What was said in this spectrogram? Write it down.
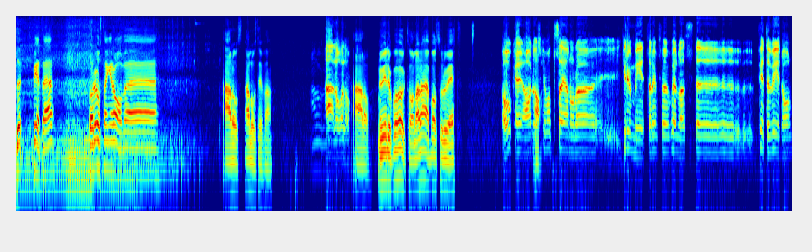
Du, Peter. Tar du och stänger av... Eh... Hallå, hallå Stefan. Hallå, hallå. Hallå. Nu är du på högtalare här bara så du vet. Okej, ja då Ja. ska man inte säga några eh, grymheter inför självaste eh, Peter Wedholm.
